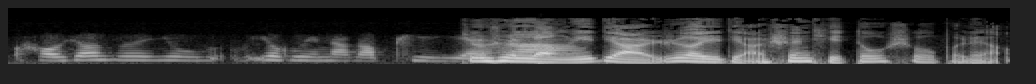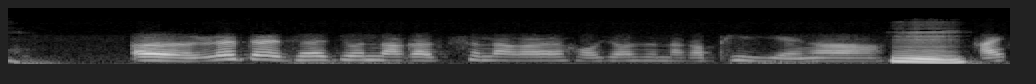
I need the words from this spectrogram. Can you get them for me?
好像是又又会那个皮炎，就是冷一点、热一点，身体都受不了。呃，热的吃就那个吃那个，好像是那个皮炎啊，嗯，还有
